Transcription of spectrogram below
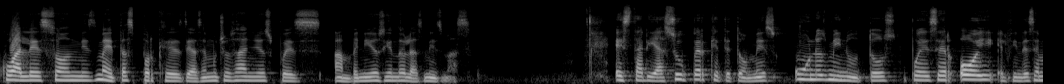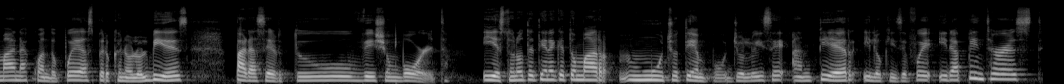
cuáles son mis metas porque desde hace muchos años pues han venido siendo las mismas. Estaría súper que te tomes unos minutos, puede ser hoy, el fin de semana, cuando puedas, pero que no lo olvides, para hacer tu vision board. Y esto no te tiene que tomar mucho tiempo. Yo lo hice antier y lo que hice fue ir a Pinterest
